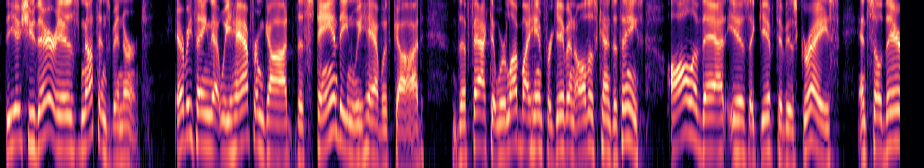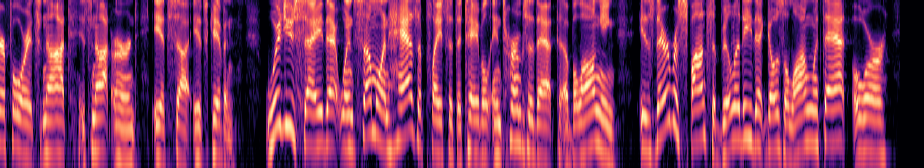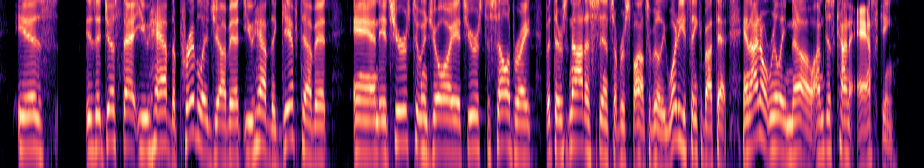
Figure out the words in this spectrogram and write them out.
the issue there is nothing's been earned. Everything that we have from God, the standing we have with God, the fact that we're loved by Him, forgiven, all those kinds of things, all of that is a gift of His grace, and so therefore it's not it's not earned; it's uh, it's given. Would you say that when someone has a place at the table in terms of that uh, belonging, is there responsibility that goes along with that, or is, is it just that you have the privilege of it, you have the gift of it, and it's yours to enjoy, it's yours to celebrate, but there's not a sense of responsibility? What do you think about that? And I don't really know, I'm just kind of asking.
